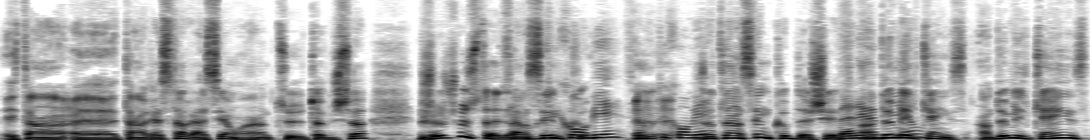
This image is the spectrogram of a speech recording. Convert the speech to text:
est en, euh, est en restauration. Hein? Tu as vu ça? Je veux juste te lancer... combien? Ça euh? Je vais te lancer une coupe de chiffres. Ben, en million? 2015, en 2015,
